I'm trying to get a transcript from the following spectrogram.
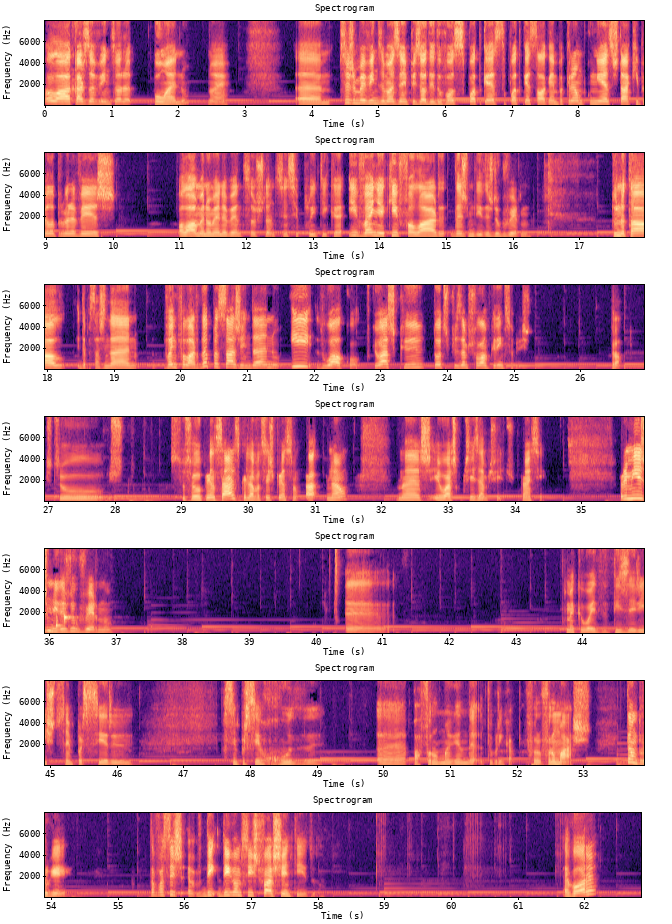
Olá, caros ouvintes, ora, bom ano, não é? Um, sejam bem-vindos a mais um episódio do vosso podcast, o podcast Alguém. Para quem não me conhece, está aqui pela primeira vez. Olá, o meu nome é Ana Bento, sou estudante de Ciência Política e venho aqui falar das medidas do governo, do Natal e da passagem de ano. Venho falar da passagem de ano e do álcool, porque eu acho que todos precisamos falar um bocadinho sobre isto. Pronto, isto, isto se sou eu a pensar, se calhar vocês pensam, ah, não, mas eu acho que precisamos, filhos. Então é assim. Para mim, as medidas do governo. Uh, como é que eu hei de dizer isto sem parecer. sem parecer rude? Uh, pá, foram uma grande. Estou a brincar, foram, foram más. Então porquê? Então vocês. Digam-me se isto faz sentido. Agora,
